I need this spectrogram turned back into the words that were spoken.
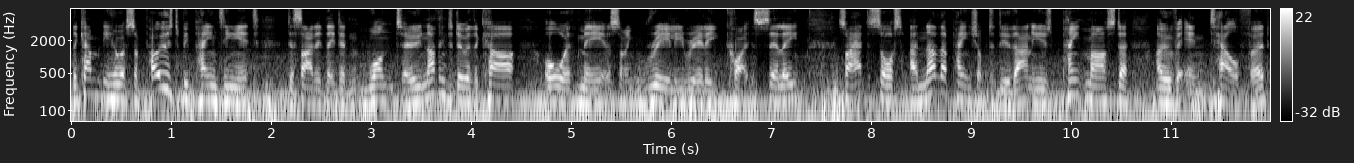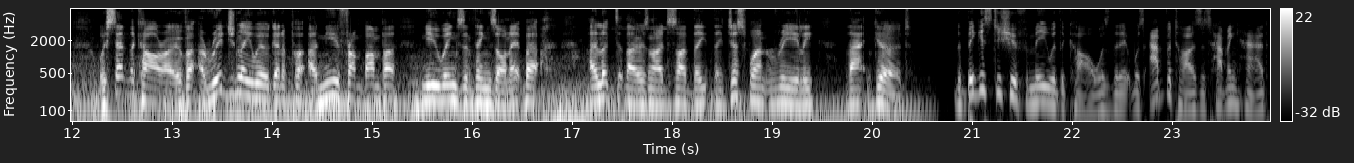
The company who are supposed to be painting it, decided they didn't want to. Nothing to do with the car or with me. It was something really, really quite silly. So I had to source another paint shop to do that and I used Paintmaster over in Telford. We sent the car over. Originally, we were going to put a new front bumper, new wings and things on it, but I looked at those and I decided they, they just weren't really that good. The biggest issue for me with the car was that it was advertised as having had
